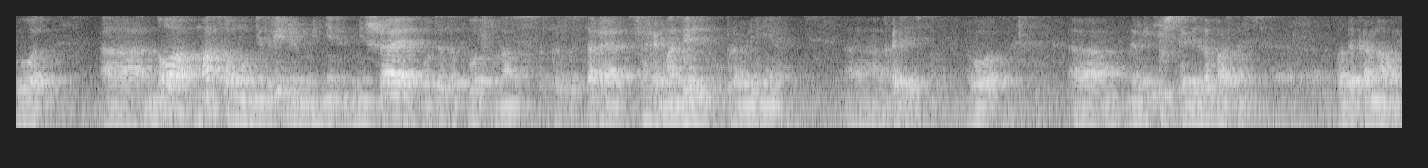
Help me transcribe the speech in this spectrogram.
Вот. А, но массовому внедрению мешает вот этот вот у нас как бы старая, старая модель управления а, хозяйством. Вот. А, энергетическая безопасность водоканала.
